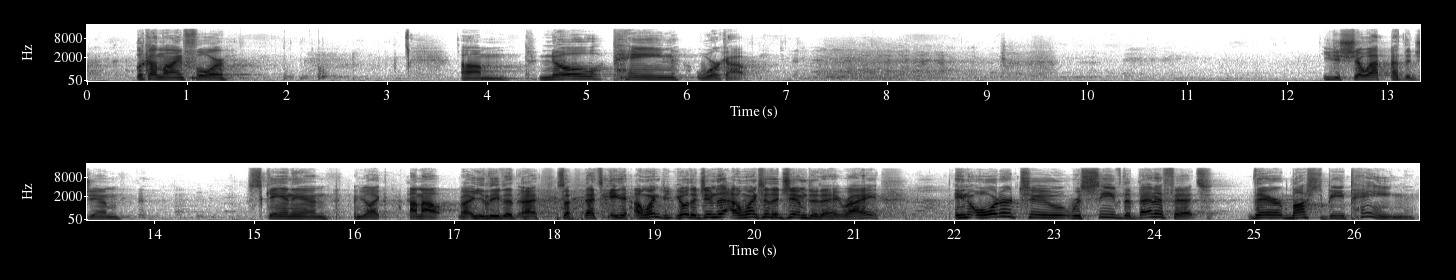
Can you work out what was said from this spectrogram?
look online for um, no pain workout. you just show up at the gym, scan in, and you're like, I'm out, right? You leave it. Right? So that's I went. You go to the gym. Today? I went to the gym today, right? In order to receive the benefits, there must be pain.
